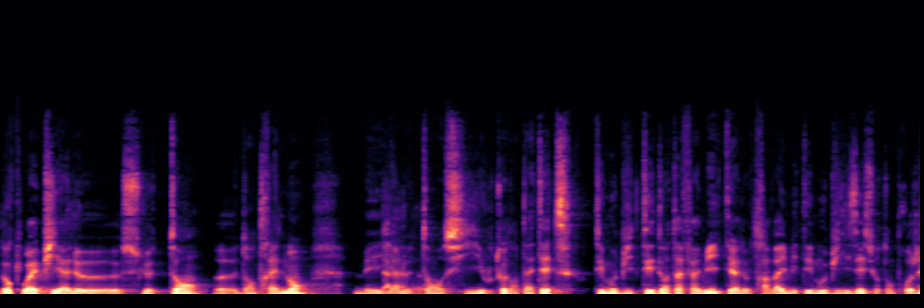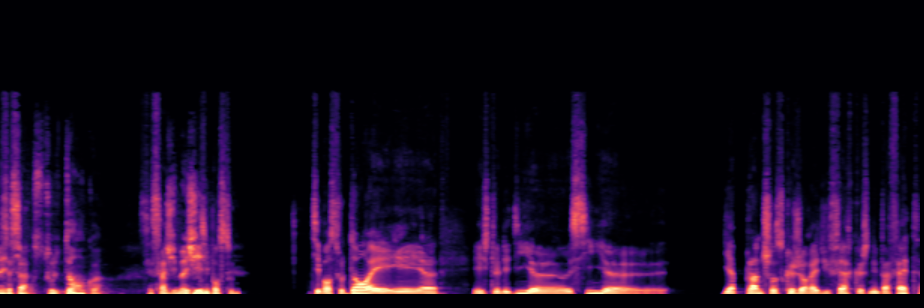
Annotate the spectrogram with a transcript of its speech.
Donc, ouais, puis il y a le, le temps d'entraînement, mais il y a le temps aussi où toi, dans ta tête, tu es, dans ta famille, tu es allé au travail, mais tu es mobilisé sur ton projet. Tu penses tout le temps, quoi. C'est ça. J'imagine. Tu penses tout. Tu penses tout le temps et, euh, mm. et, je te l'ai dit euh, aussi, euh, il y a plein de choses que j'aurais dû faire que je n'ai pas faites.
